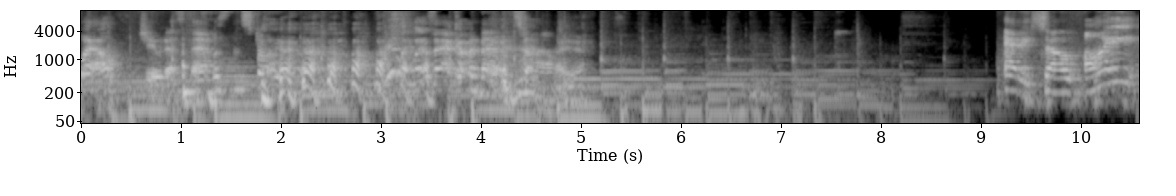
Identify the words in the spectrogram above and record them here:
"Well, Judith, that was the style." really, when's that coming back in style? I know. Eddie, so I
